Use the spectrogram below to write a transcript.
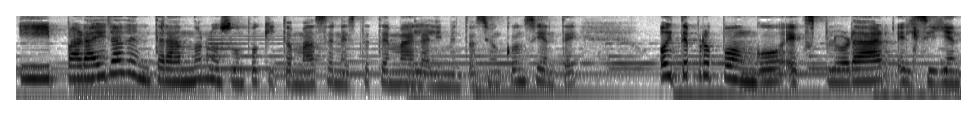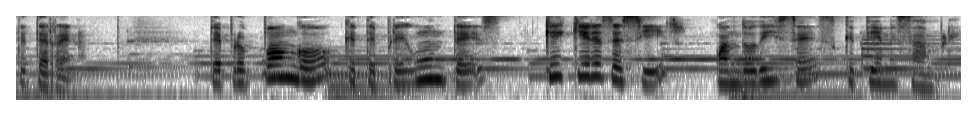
Y para ir adentrándonos un poquito más en este tema de la alimentación consciente, hoy te propongo explorar el siguiente terreno te propongo que te preguntes qué quieres decir cuando dices que tienes hambre.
